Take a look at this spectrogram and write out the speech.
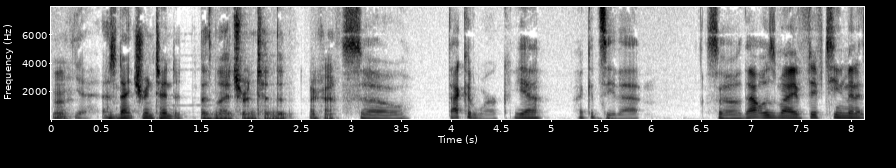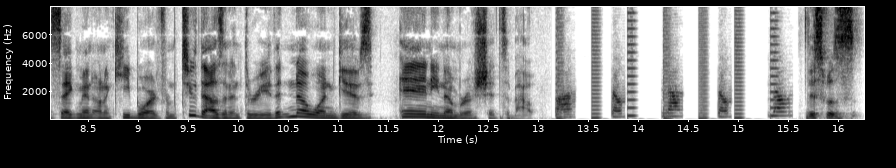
Hmm. Yeah, as nature intended. As nature intended. Okay. So that could work. Yeah, I could see that. So that was my 15 minute segment on a keyboard from 2003 that no one gives any number of shits about. This was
